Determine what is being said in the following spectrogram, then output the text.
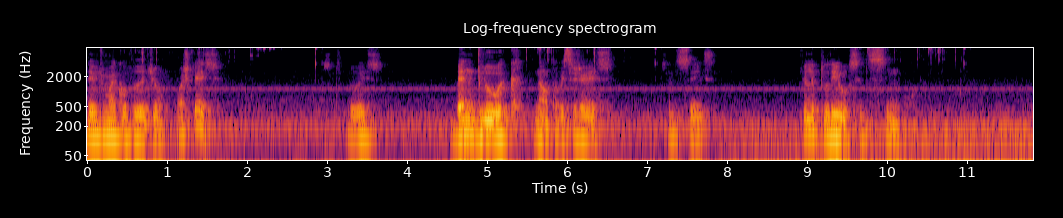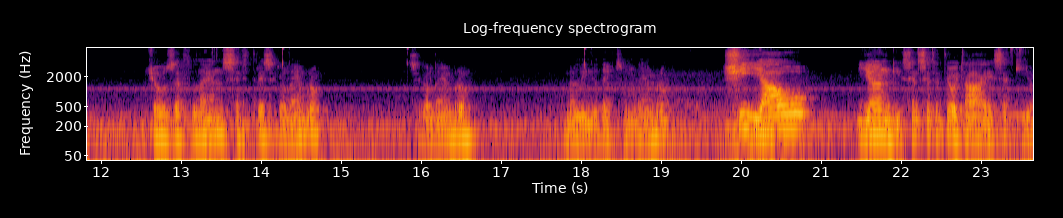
David Michael Virgil. Acho que é esse. 102. Ben Glueck. Não, talvez seja esse. 106. Philip Liu, 105. Joseph Lenz, 103, esse que eu lembro. Esse que eu lembro. Melinda Davidson, não lembro. Xiao Yang, 178. Ah, esse aqui, ó.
